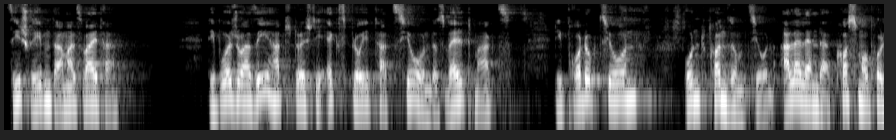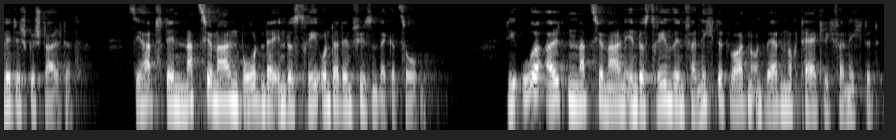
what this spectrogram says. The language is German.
Sie schrieben damals weiter. Die Bourgeoisie hat durch die Exploitation des Weltmarkts die Produktion und Konsumption aller Länder kosmopolitisch gestaltet. Sie hat den nationalen Boden der Industrie unter den Füßen weggezogen. Die uralten nationalen Industrien sind vernichtet worden und werden noch täglich vernichtet.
